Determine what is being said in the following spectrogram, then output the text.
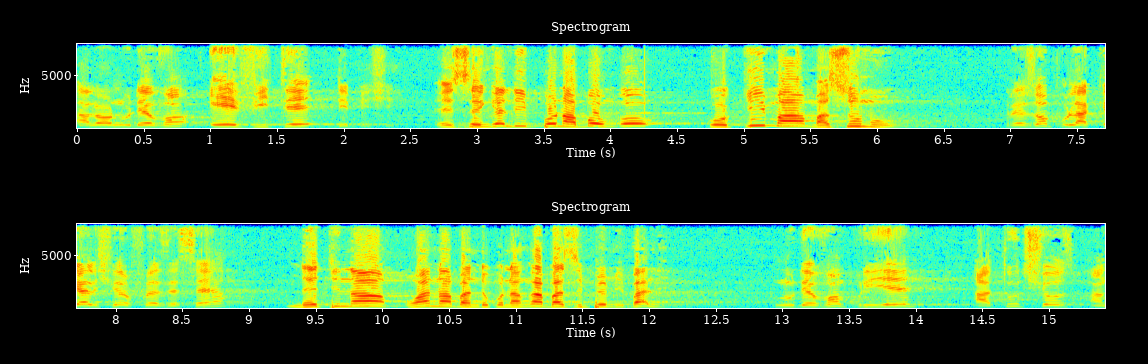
Alors nous devons éviter des péchés. Raison pour laquelle, chers frères et sœurs, nous devons prier à toutes choses, en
